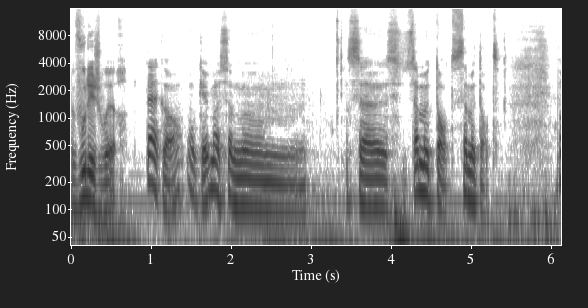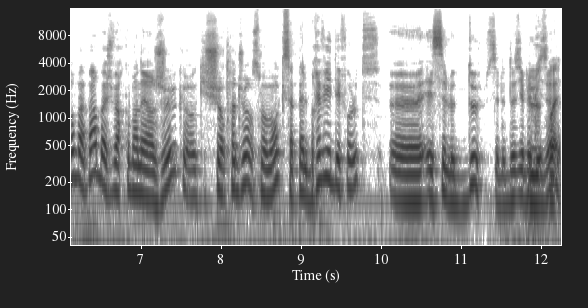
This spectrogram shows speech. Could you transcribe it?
vous les joueurs. D'accord, ok, bah ça me... Ça, ça me tente, ça me tente. Pour ma part, bah, je vais recommander un jeu que, que je suis en train de jouer en ce moment qui s'appelle Bravely Default, euh, et c'est le 2, c'est le deuxième Le- épisode. ouais.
